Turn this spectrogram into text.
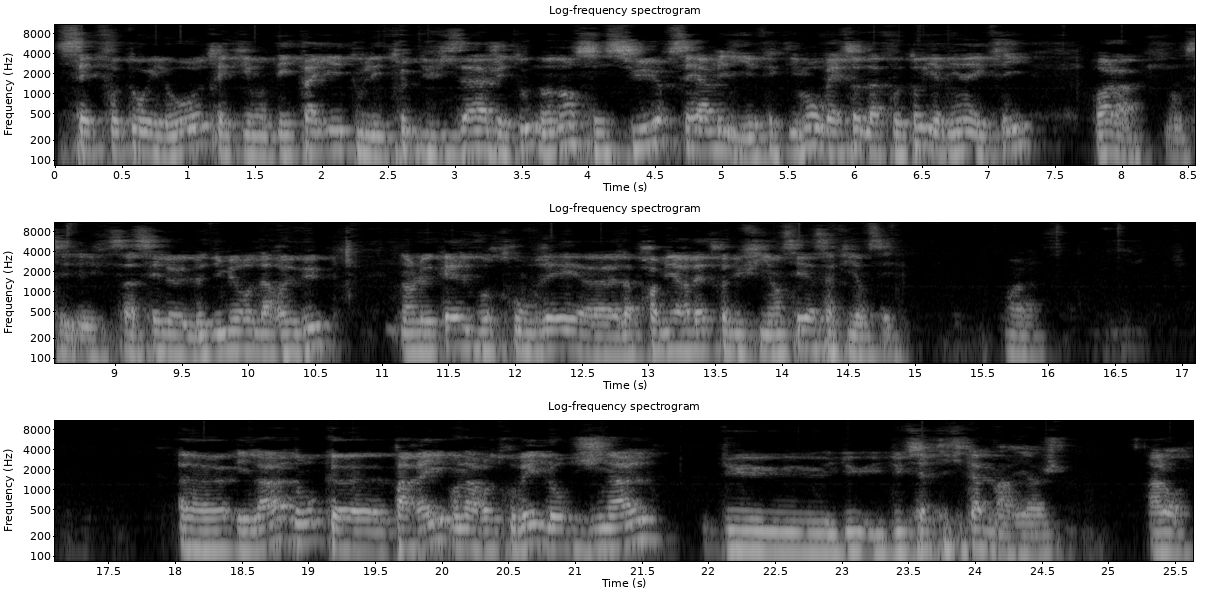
cette photo et l'autre et qui ont détaillé tous les trucs du visage et tout. Non, non, c'est sûr, c'est Amélie. Effectivement, au verso de la photo, il y a bien écrit. Voilà. Donc ça, c'est le, numéro de la revue dans lequel vous retrouverez euh, la première lettre du fiancé à sa fiancée. Voilà. Euh, et là, donc, euh, pareil, on a retrouvé l'original du, du, du certificat de mariage. Alors,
